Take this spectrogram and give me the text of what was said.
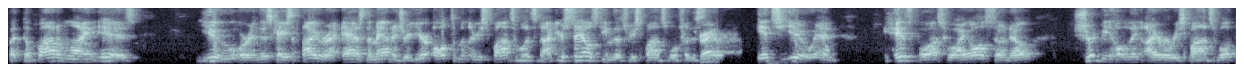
But the bottom line is, you, or in this case, Ira, as the manager, you're ultimately responsible. It's not your sales team that's responsible for the sale. Right. It's you and his boss, who I also know, should be holding Ira responsible.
